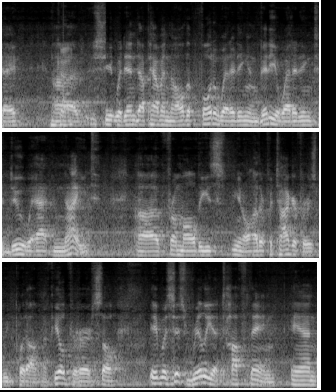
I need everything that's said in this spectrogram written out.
Okay. Uh, she would end up having all the photo editing and video editing to do at night uh, from all these, you know, other photographers we'd put out in the field for her. So it was just really a tough thing. And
